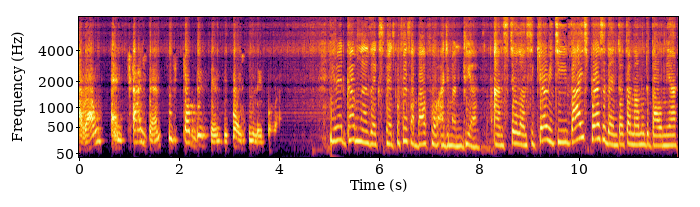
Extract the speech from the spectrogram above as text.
around and charge them to stop this thing before it's too late for us. You heard governance expert Professor Baffour Agyeman-Duah. And still on security, Vice President Dr. Mahmoud Bawumia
